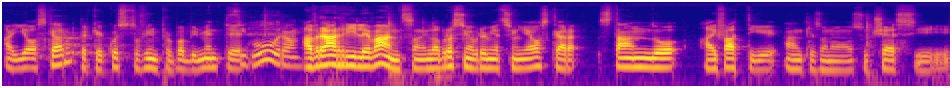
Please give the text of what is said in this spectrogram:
agli Oscar, perché questo film probabilmente Sicuro. avrà rilevanza nella prossima premiazione agli Oscar, stando ai fatti che anche sono successi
